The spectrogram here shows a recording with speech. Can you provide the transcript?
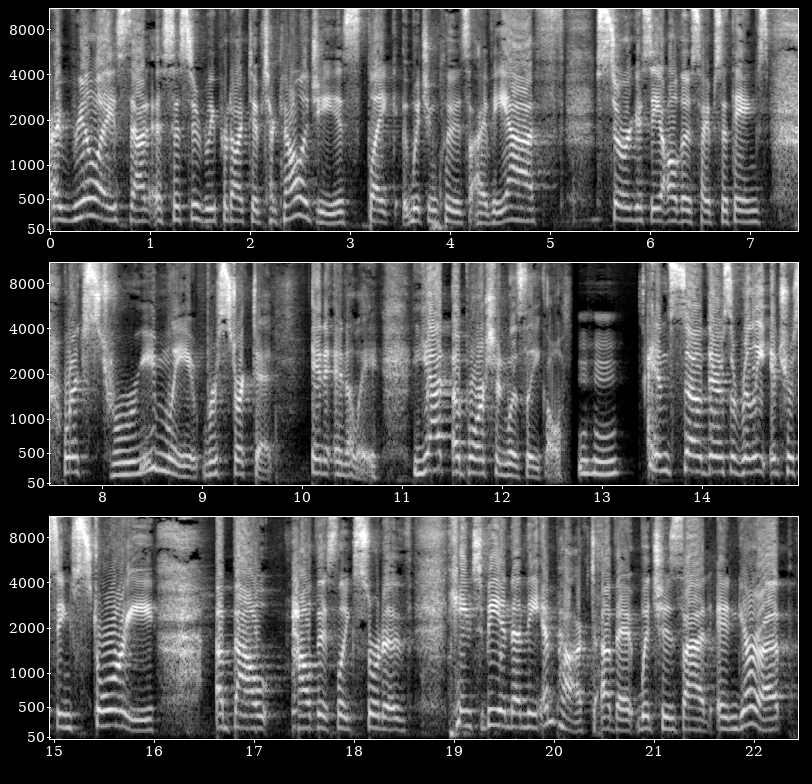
I realized that assisted reproductive technologies, like which includes IVF, surrogacy, all those types of things, were extremely restricted in Italy. Yet abortion was legal. Mm-hmm. And so there's a really interesting story about how this like sort of came to be and then the impact of it, which is that in Europe,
